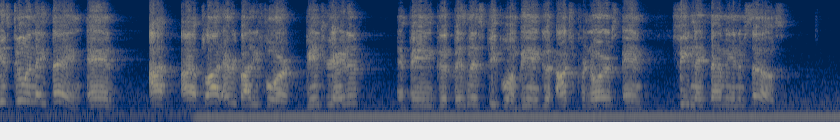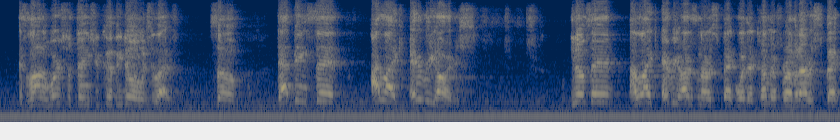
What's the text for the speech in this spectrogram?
is doing their thing, and I I applaud everybody for being creative and being good business people and being good entrepreneurs and feeding their family and themselves. It's a lot of worse for things you could be doing with your life. So, that being said, I like every artist. You know what I'm saying? I like every artist and I respect where they're coming from and I respect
